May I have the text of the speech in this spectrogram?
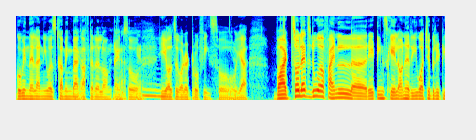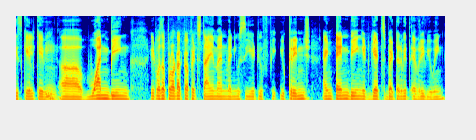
Govind Nihalani was coming back after a long time, so mm. he also got a trophy. So yeah. But so let's do a final rating scale on a rewatchability scale, KV. Hmm. One being it was a product of its time, and when you see it, you f- you cringe, and ten being it gets better with every viewing.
